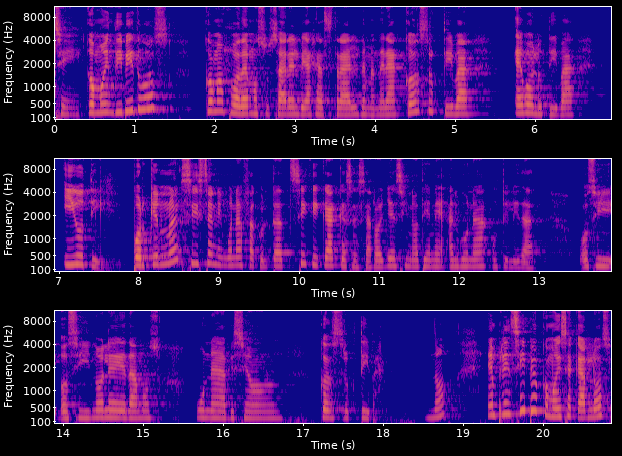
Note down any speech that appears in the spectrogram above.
Sí, como individuos, ¿cómo podemos usar el viaje astral de manera constructiva, evolutiva y útil? Porque no existe ninguna facultad psíquica que se desarrolle si no tiene alguna utilidad o si, o si no le damos una visión constructiva, ¿no? En principio, como dice Carlos,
